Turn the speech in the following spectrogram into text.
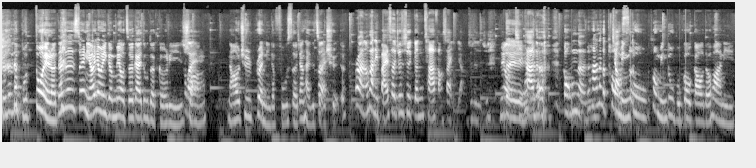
就是它不对了。但是所以你要用一个没有遮盖度的隔离霜，然后去润你的肤色，这样才是正确的。不然的话，你白色就是跟擦防晒一样，就是就是没有其他的 功能。就它那个透明度透明度不够高的话，你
